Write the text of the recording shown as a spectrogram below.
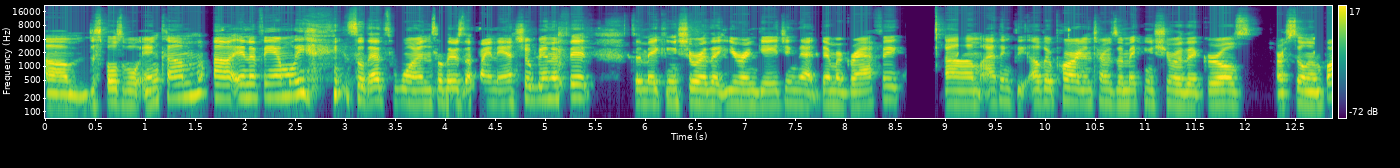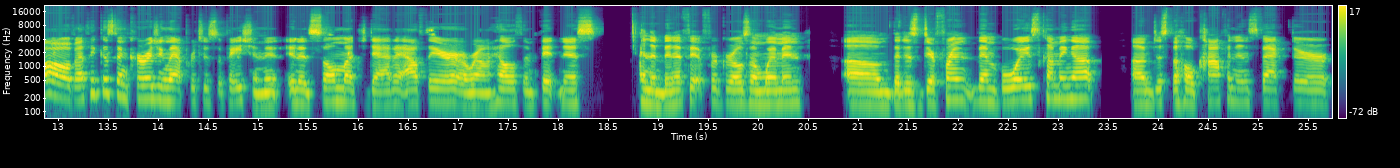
um, disposable income uh, in a family. so that's one. So there's a financial benefit to making sure that you're engaging that demographic. Um, I think the other part, in terms of making sure that girls are still involved, I think it's encouraging that participation. It, it is so much data out there around health and fitness and the benefit for girls and women um, that is different than boys coming up. Um, just the whole confidence factor,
